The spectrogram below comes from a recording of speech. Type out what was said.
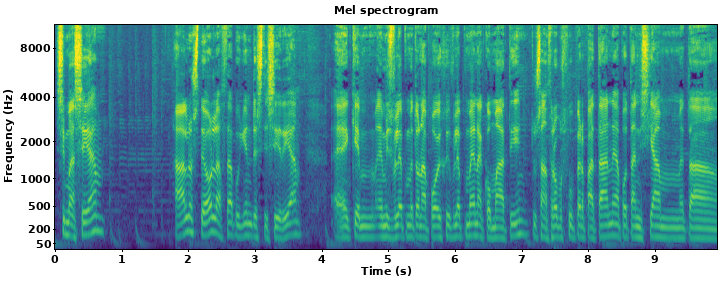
σημασία. Άλλωστε όλα αυτά που γίνονται στη Συρία ε, και εμείς βλέπουμε τον απόϊχο ή βλέπουμε ένα κομμάτι τους ανθρώπους που περπατάνε από τα νησιά με τα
